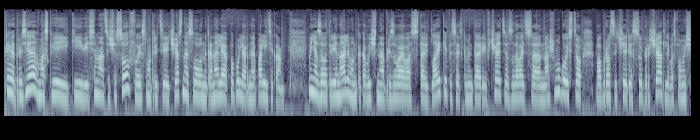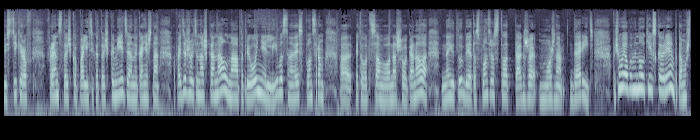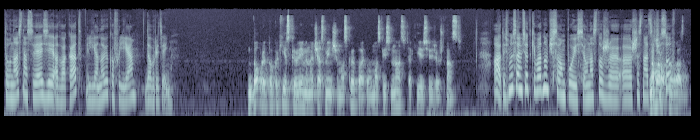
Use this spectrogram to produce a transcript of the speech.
Привет, друзья! В Москве и Киеве 17 часов. Вы смотрите «Честное слово» на канале «Популярная политика». Меня зовут Ирина Алиман. Как обычно, призываю вас ставить лайки, писать комментарии в чате, задавать нашему гостю вопросы через суперчат, либо с помощью стикеров friends.politica.media. Ну и, конечно, поддерживайте наш канал на Патреоне, либо становясь спонсором э, этого самого нашего канала на Ютубе. Это спонсорство также можно дарить. Почему я упомянула «Киевское время»? Потому что у нас на связи адвокат Илья Новиков. Илья, Илья, добрый день. Добрый, только киевское время на час меньше Москвы, поэтому в Москве 17, а в Киеве все 16. А, то есть мы с вами все-таки в одном часовом поясе, у нас тоже 16 Наоборот, часов? мы в разном.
